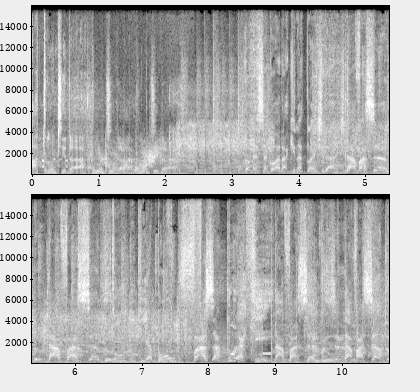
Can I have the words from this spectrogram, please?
Atlântida, Atlântida, Atlântida. Começa agora aqui na Atlântida. Tá vazando, tá vazando. Tudo que é bom vaza por aqui. Tá vazando, tá vazando.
